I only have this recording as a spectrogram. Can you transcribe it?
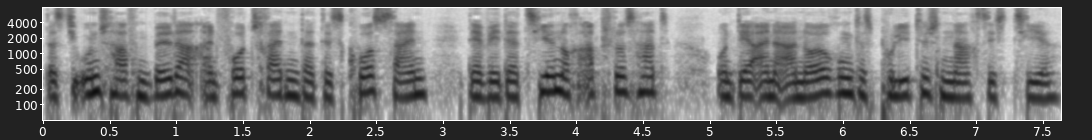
dass die unscharfen Bilder ein fortschreitender Diskurs seien, der weder Ziel noch Abschluss hat und der eine Erneuerung des Politischen nach sich ziehe.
